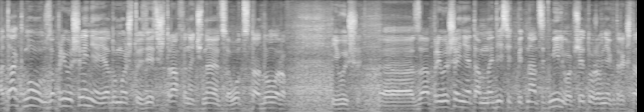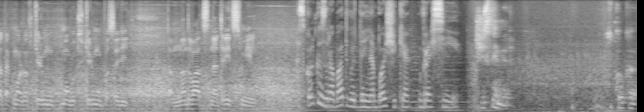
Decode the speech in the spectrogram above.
А так, ну, за превышение, я думаю, что здесь штрафы начинаются от 100 долларов и выше. Э, За превышение там на 10-15 миль вообще тоже в некоторых штатах можно в тюрьму, могут в тюрьму посадить. Там на 20, на 30 миль. А сколько зарабатывают дальнобойщики в России? Чистый мир. Сколько?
